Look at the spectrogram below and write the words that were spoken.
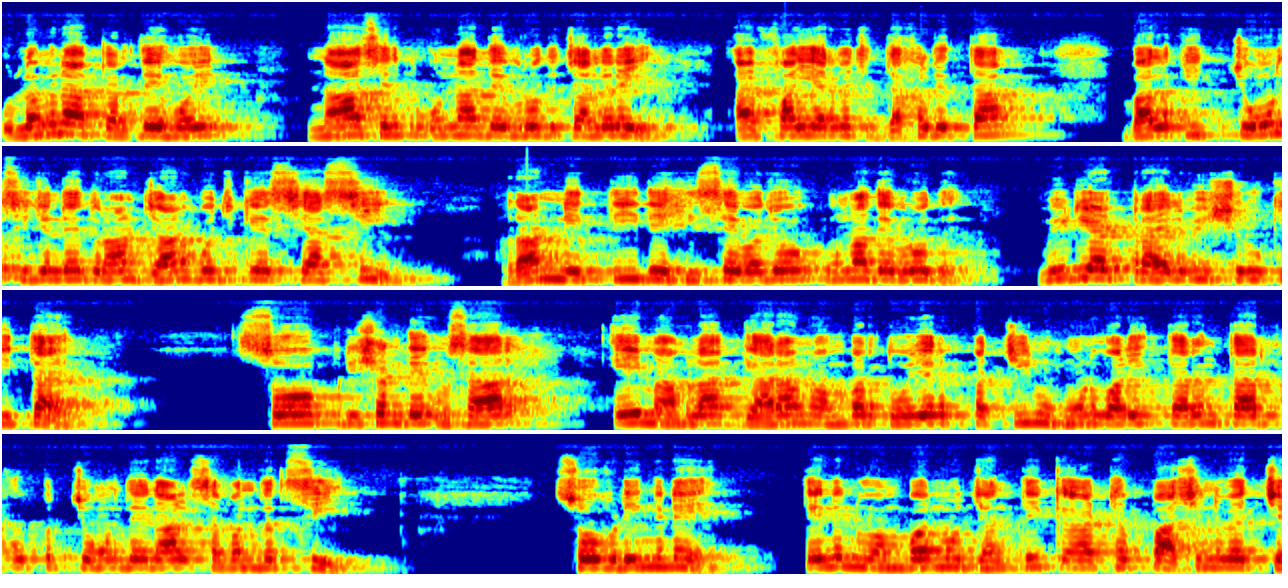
ਉਲੰਘਣਾ ਕਰਦੇ ਹੋਏ ਨਾ ਸਿਰਫ ਉਹਨਾਂ ਦੇ ਵਿਰੁੱਧ ਚੱਲ ਰਹੀ ਐਫ ਆਈ ਆਰ ਵਿੱਚ ਦਖਲ ਦਿੱਤਾ, ਬਲਕਿ ਚੋਣ ਸੀਜ਼ਨ ਦੇ ਦੌਰਾਨ ਜਾਣਬੁੱਝ ਕੇ ਸਿਆਸੀ ਰਣਨੀਤੀ ਦੇ ਹਿੱਸੇ ਵਜੋਂ ਉਹਨਾਂ ਦੇ ਵਿਰੁੱਧ ਮੀਡੀਆ ਟ੍ਰਾਇਲ ਵੀ ਸ਼ੁਰੂ ਕੀਤਾ ਹੈ। ਸੋ ਪਟੀਸ਼ਨ ਦੇ ਅਨੁਸਾਰ ਇਹ ਮਾਮਲਾ 11 ਨਵੰਬਰ 2025 ਨੂੰ ਹੋਣ ਵਾਲੀ ਤਰਨਤਾਰਨ ਉਪ ਚੋਣ ਦੇ ਨਾਲ ਸੰਬੰਧਿਤ ਸੀ। ਸੋ ਵੜਿੰਗ ਨੇ 3 ਨਵੰਬਰ ਨੂੰ ਜਨਤਕ ਇਕੱਠ ਭਾਸ਼ਣ ਵਿੱਚ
